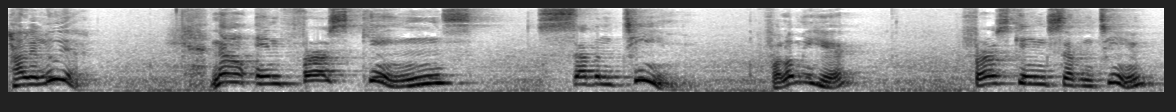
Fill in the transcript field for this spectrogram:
Hallelujah. Now in First Kings 17, follow me here. First Kings 17.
